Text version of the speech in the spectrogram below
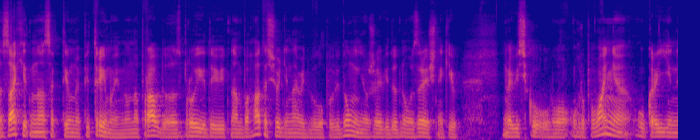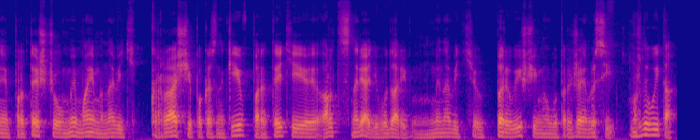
Захід нас активно підтримує. Ну, направду, зброї дають нам багато. Сьогодні навіть було повідомлення вже від одного з речників військового угрупування України про те, що ми маємо навіть кращі показники в паритеті артснарядів ударів. Ми навіть перевищуємо, випереджаємо Росію. Можливо, і так.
